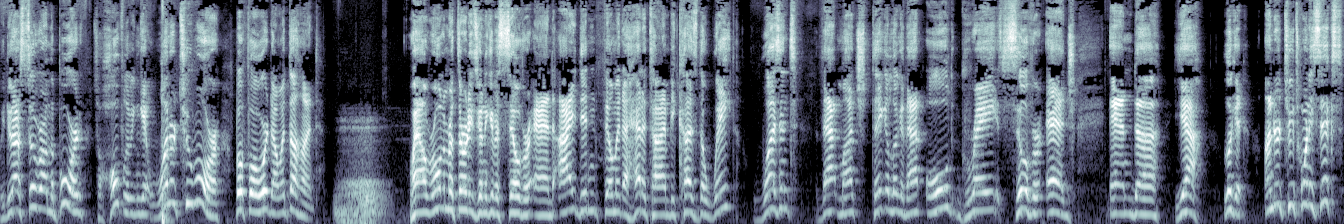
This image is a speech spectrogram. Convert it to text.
We do have silver on the board, so hopefully we can get one or two more before we're done with the hunt. Well, roll number 30 is going to give us silver, and I didn't film it ahead of time because the weight wasn't that much. Take a look at that old gray silver edge. And uh, yeah, look at under 226.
